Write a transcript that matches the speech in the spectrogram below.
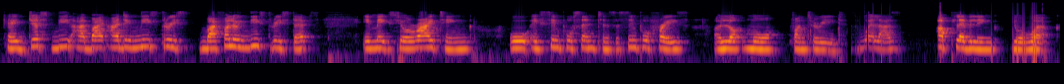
Okay, just the, by adding these three, by following these three steps, it makes your writing or a simple sentence, a simple phrase, a lot more fun to read, as well as up leveling your work.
